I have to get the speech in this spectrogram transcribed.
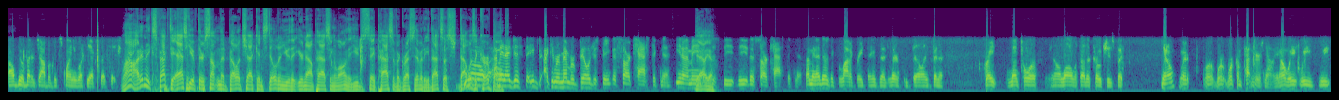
I'll do a better job of explaining what the expectation. Wow, I didn't expect to ask you if there's something that Belichick instilled in you that you're now passing along. That you'd say passive aggressivity. That's a that was a No, curveball. I mean, I just I can remember Bill just being the sarcasticness. You know, what I mean, Yeah, yeah. just the, the the sarcasticness. I mean, there's a lot of great things that I learned from Bill. He's been a great mentor, you know, along with other coaches. But you know, we're we're we're, we're competitors now. You know, we we we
